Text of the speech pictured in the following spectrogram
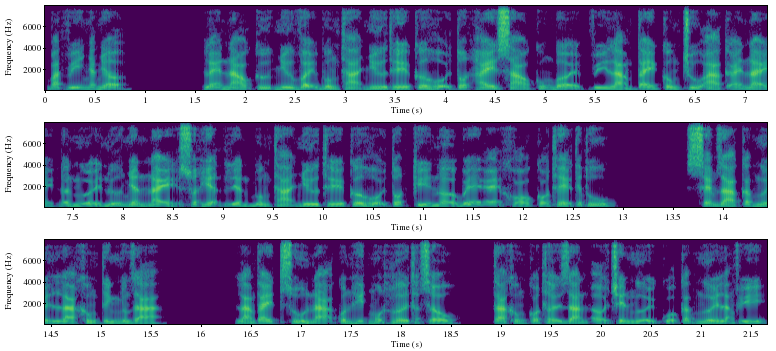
Bát vi nhắc nhở. Lẽ nào cứ như vậy buông tha như thế cơ hội tốt hay sao cũng bởi vì làm tay công chu A cái này đần người nữ nhân này xuất hiện liền buông tha như thế cơ hội tốt kỳ nở bệ ẹ khó có thể tiếp thu. Xem ra các ngươi là không tính nhường ra. Làm tay xù nạ quân hít một hơi thật sâu, ta không có thời gian ở trên người của các ngươi lãng phí.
